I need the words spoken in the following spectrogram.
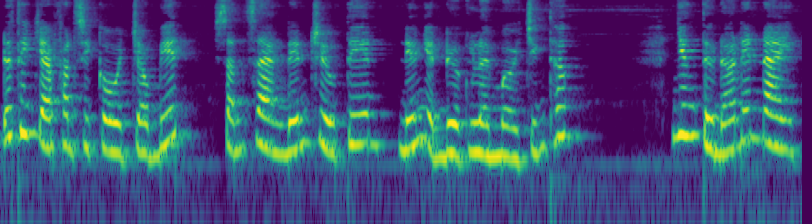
Đức Thánh Cha Francisco cho biết sẵn sàng đến Triều Tiên nếu nhận được lời mời chính thức. Nhưng từ đó đến nay,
